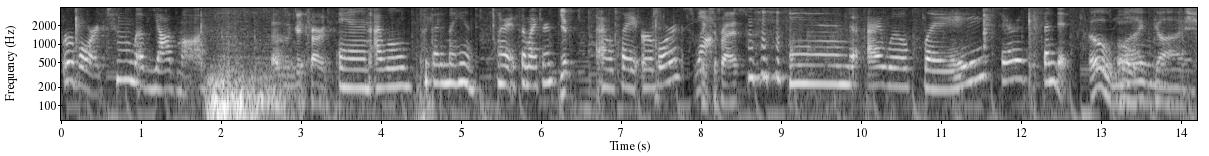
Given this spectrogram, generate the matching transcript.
Urborg, Tomb of Yawgmoth, That was a good card. and I will put that in my hand. All right, so my turn. Yep, I will play Urborg, big surprise. and I will play Serra's Ascendant. Oh, oh. my gosh.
